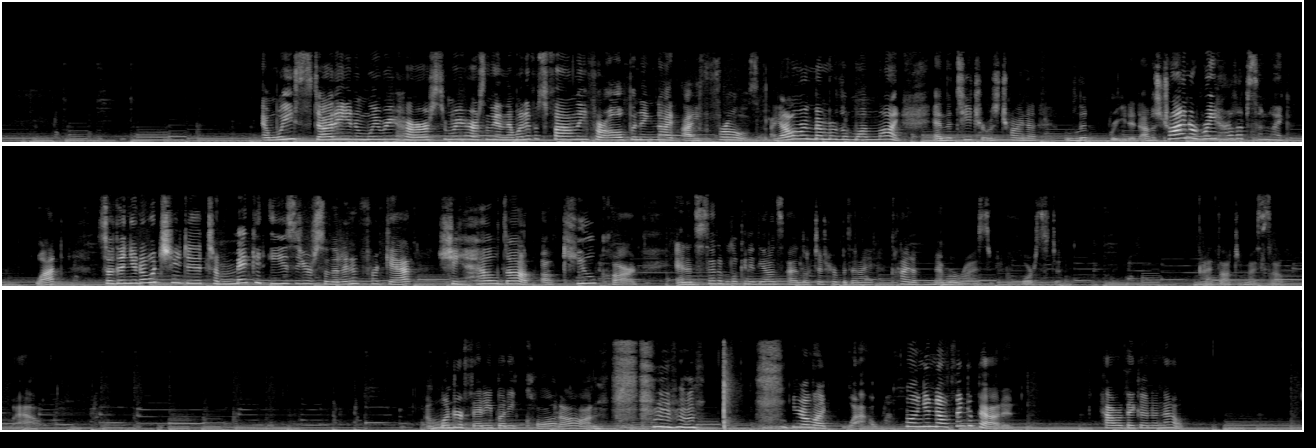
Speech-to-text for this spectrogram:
And we studied and we rehearsed and rehearsed. And then when it was finally for opening night, I froze. I don't remember the one line. And the teacher was trying to lip read it. I was trying to read her lips. I'm like, what? So then you know what she did to make it easier so that I didn't forget? She held up a cue card and instead of looking at the audience, I looked at her, but then I kind of memorized it and forced it. And I thought to myself, wow. I wonder if anybody caught on. You're like, wow. Well, you know, think about it. How are they going to know?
